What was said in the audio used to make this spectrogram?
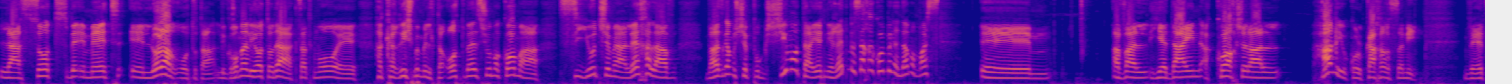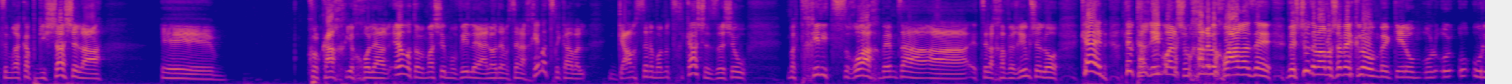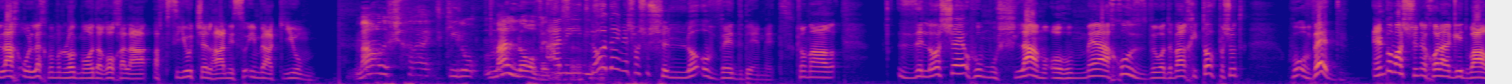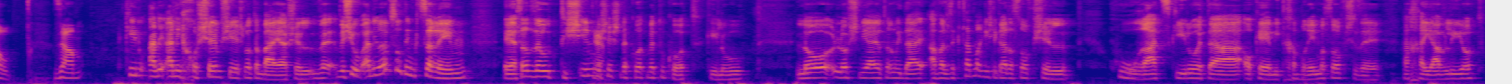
לעשות באמת, אה, לא להראות אותה, לגרום לה להיות, אתה יודע, קצת כמו אה, הכריש במלטעות באיזשהו מקום, הסיוט שמהלך עליו, ואז גם כשפוגשים אותה, היא נראית בסך הכל בן אדם ממש... אה, אבל היא עדיין, הכוח שלה על הארי הוא כל כך הרסני. ועצם רק הפגישה שלה אה, כל כך יכול לערער אותו, ומה שמוביל, ל- אני לא יודע אם הסצנה הכי מצחיקה, אבל גם סצנה מאוד מצחיקה, שזה שהוא מתחיל לצרוח באמצע, ה- אצל החברים שלו, כן, אתם תריבו על השולחן המכוער הזה, ושום דבר לא שווה כלום, וכאילו, הוא, הוא, הוא, הוא, הולך, הוא הולך במונולוג מאוד ארוך על האפסיות של הנישואים והקיום. מה עוד אפשר? כאילו מה לא עובד בסרט אני הזה? לא יודע אם יש משהו שלא עובד באמת. כלומר, זה לא שהוא מושלם או הוא מאה אחוז והוא הדבר הכי טוב, פשוט הוא עובד. אין בו משהו שאני יכול להגיד, וואו, זה... כאילו אני, אני חושב שיש לו את הבעיה של ו, ושוב אני אוהב סרטים קצרים אה, הסרט הזה הוא 96 כן. דקות מתוקות כאילו לא לא שנייה יותר מדי אבל זה קצת מרגיש לקראת הסוף של הוא רץ כאילו את ה... אוקיי הם מתחברים בסוף שזה החייב להיות.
